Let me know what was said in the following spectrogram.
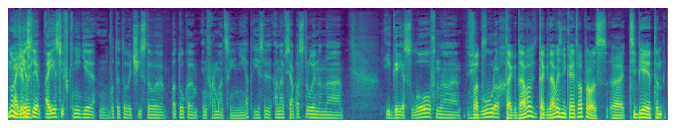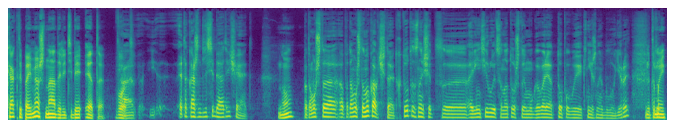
Ну, а, и как бы- если, а если в книге вот этого чистого потока информации нет, если она вся построена на игре слов, на Вот фигурах, Тогда, во- тогда возникает вопрос. э, Тебе это... Как ты поймешь, надо ли тебе это? Вот. а, это каждый для себя отвечает. Ну, Потому что, а, потому что, ну как читают? Кто-то, значит, э, ориентируется на то, что ему говорят топовые книжные блогеры, это мы.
